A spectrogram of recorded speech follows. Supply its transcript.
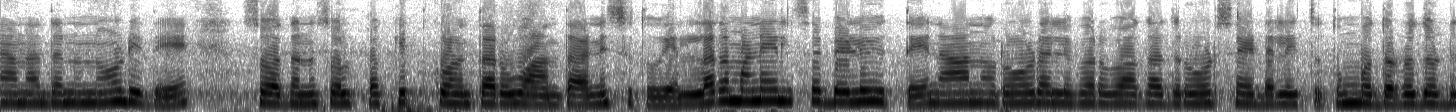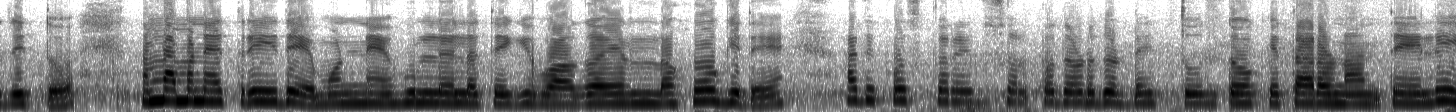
ನಾನು ಅದನ್ನು ನೋಡಿದೆ. ಸೊ ಅದನ್ನು ಸ್ವಲ್ಪ ಕಿತ್ಕೊಂಡು ತರುವ ಅಂತ ಅನಿಸಿತು. ಎಲ್ಲರ ಮನೆಯಲ್ಲಿ ಸಹ ಬೆಳೆಯುತ್ತೆ. ನಾನು ರೋಡಲ್ಲಿ ಬರುವಾಗ ಅದು ರೋಡ್ ಸೈಡಲ್ಲಿ ಇತ್ತು. ತುಂಬ ದೊಡ್ಡ ದೊಡ್ಡದಿತ್ತು. ನಮ್ಮ ಮನೆ ಹತ್ರ ಇದೆ. ಮೊನ್ನೆ ಹುಲ್ಲೆಲ್ಲ ತೆಗೆಯುವಾಗ ಎಲ್ಲ ಹೋಗಿದೆ. ಅದಕ್ಕೋಸ್ಕರ ಇದು ಸ್ವಲ್ಪ ದೊಡ್ಡ ದೊಡ್ಡ ಇತ್ತು ಅಂತ ಓಕೆ, ತರೋಣ ಅಂತ ಹೇಳಿ,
